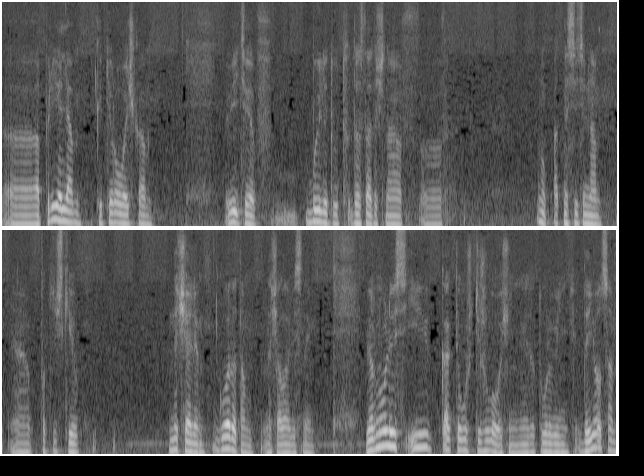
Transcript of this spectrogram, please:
э, апреля котировочка. Видите, были тут достаточно э, ну, относительно э, фактически в начале года, там, начало весны, вернулись и как-то уж тяжело очень этот уровень дается.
